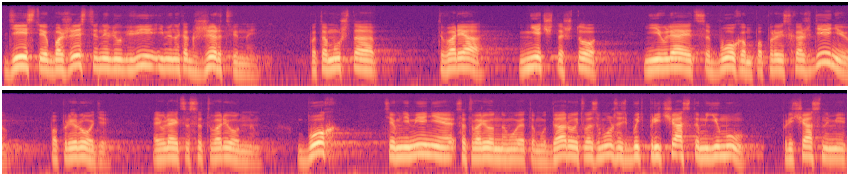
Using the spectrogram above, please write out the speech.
действие божественной любви именно как жертвенной. Потому что, творя нечто, что не является Богом по происхождению, по природе – а является сотворенным. Бог, тем не менее, сотворенному этому дарует возможность быть причастным Ему, причастными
